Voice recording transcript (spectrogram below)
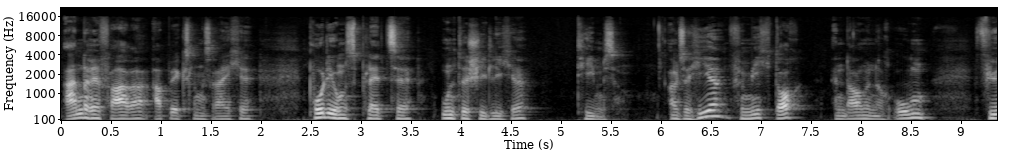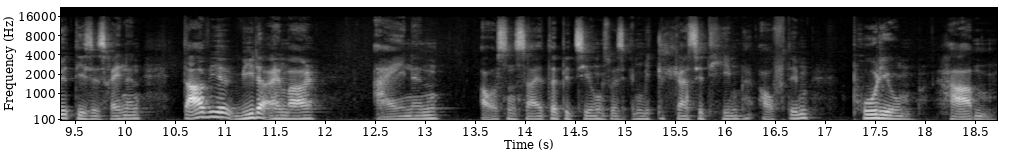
Andere Fahrer, abwechslungsreiche Podiumsplätze unterschiedlicher Teams. Also hier für mich doch ein Daumen nach oben für dieses Rennen, da wir wieder einmal einen Außenseiter bzw. ein Mittelklasse-Team auf dem Podium haben.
